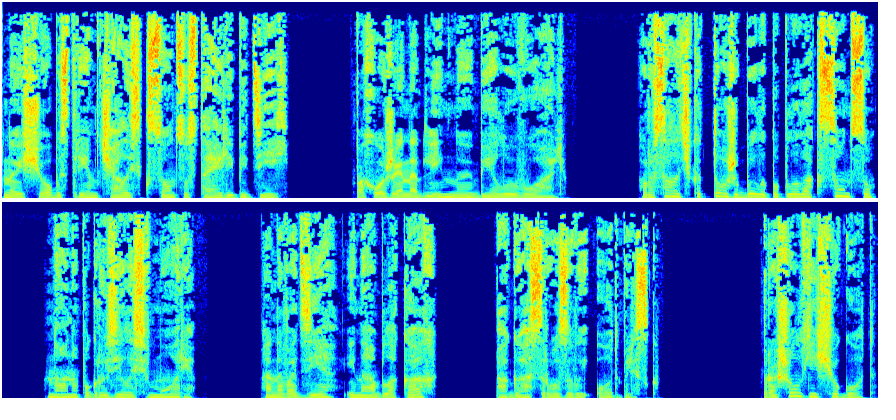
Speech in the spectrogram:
но еще быстрее мчалась к солнцу стая лебедей похожая на длинную белую вуаль. Русалочка тоже было поплыла к солнцу, но оно погрузилось в море, а на воде и на облаках погас розовый отблеск. Прошел еще год,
